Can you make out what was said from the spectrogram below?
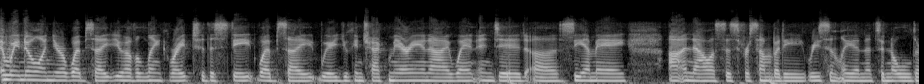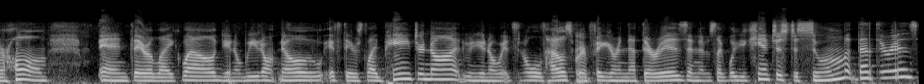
And we know on your website you have a link right to the state website where you can check. Mary and I went and did a CMA uh, analysis for somebody recently, and it's an older home. And they're like, well, you know, we don't know if there's lead paint or not. You know, it's an old house. We're figuring that there is. And it was like, well, you can't just assume that there is.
